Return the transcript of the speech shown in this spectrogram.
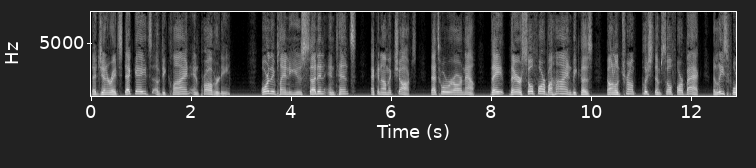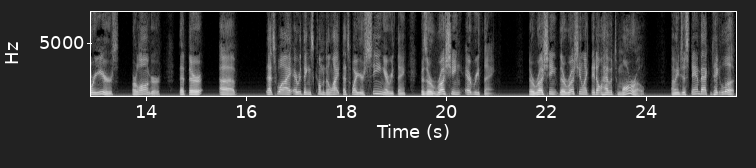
that generates decades of decline and poverty, or they plan to use sudden, intense economic shocks. That's where we are now. They they are so far behind because Donald Trump pushed them so far back, at least four years or longer, that they're. Uh, that's why everything's coming to light. That's why you're seeing everything because they're rushing everything. They're rushing. They're rushing like they don't have a tomorrow. I mean, just stand back and take a look.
